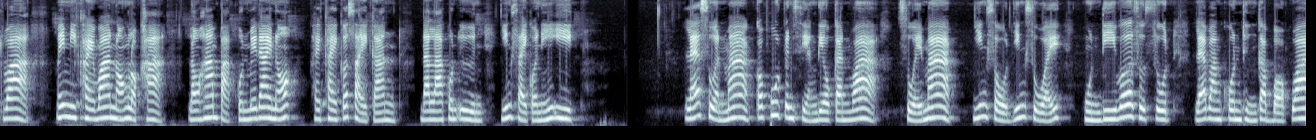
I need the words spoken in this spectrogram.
สว่า ไม่มีใครว่าน้องหรอกค่ะ เราห้ามปากคนไม่ได้เนาะใครๆก็ใส่กัน ดาราคนอื่น ยิ่งใส่กว่านี้อีก และส่วนมากก็พูดเป็นเสียงเดียวกันว่า สวยมาก ยิ่งโสด ยิ่งสวย หุ่นดีเวอร์สุดๆ และบางคนถึงกับบอกว่า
